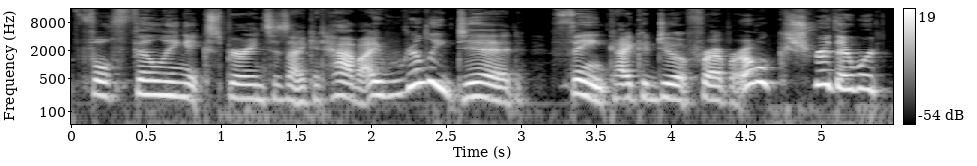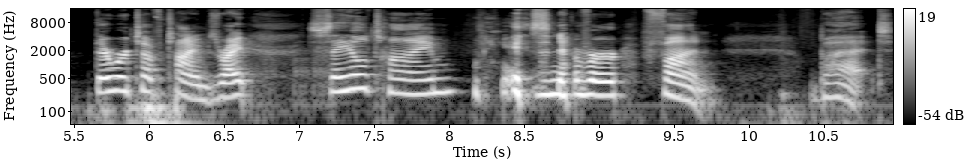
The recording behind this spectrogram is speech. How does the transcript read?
fulfilling experiences I could have. I really did think I could do it forever. Oh, sure there were there were tough times, right? Sale time is never fun. But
